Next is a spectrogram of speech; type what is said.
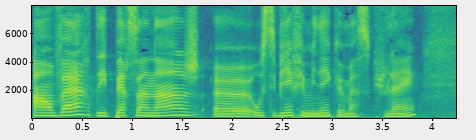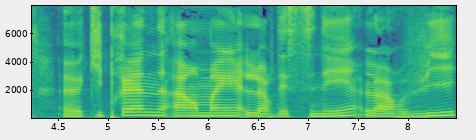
envers des personnages euh, aussi bien féminins que masculins. Euh, qui prennent en main leur destinée, leur vie,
